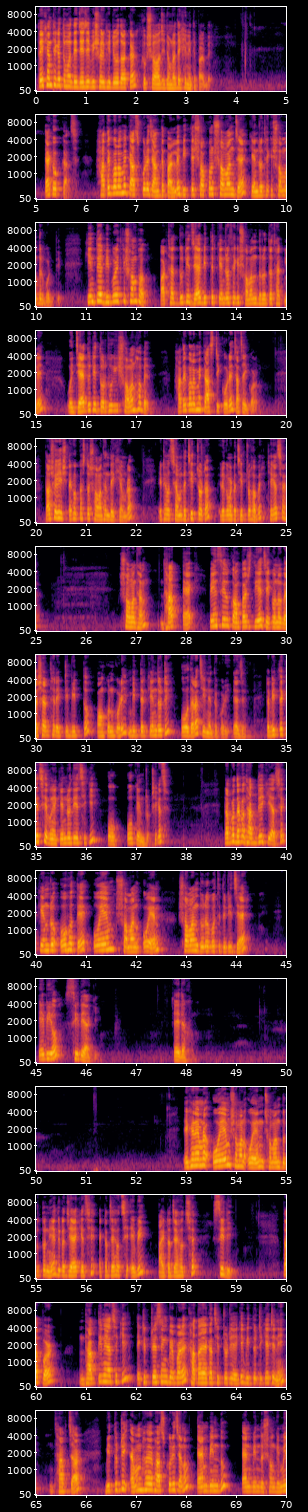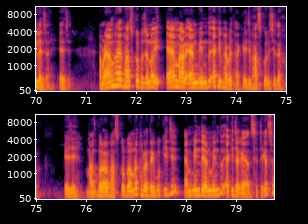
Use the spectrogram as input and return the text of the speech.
তো এখান থেকে তোমাদের যে যে বিষয়ের ভিডিও দরকার, খুব সহজেই তোমরা দেখে নিতে পারবে। একক কাজ। হাতে কলমে কাজ করে জানতে পারলে বৃত্তের সকল সমান যায় কেন্দ্র থেকে সমদূরবর্তী কিন্তু এর বিপরীত কি সম্ভব? অর্থাৎ দুটি জ্যা বৃত্তের কেন্দ্র থেকে সমান দূরত্ব থাকলে ওই জ্যা দুটির দৈর্ঘ্য কি সমান হবে? হাতে কলমে কাজটি করে যাচাই করো। তা আসলে এই একক কাজটার সমাধান দেখি আমরা। এটা হচ্ছে আমাদের চিত্রটা। এরকম একটা চিত্র হবে, ঠিক আছে? সমাধান। ধাপ এক, পেন্সিল, কম্পাস দিয়ে যে কোনো ব্যাসার্ধের একটি বৃত্ত অঙ্কন করি, বৃত্তের কেন্দ্রটি ও দ্বারা চিহ্নিত করি। এই যে একটা বৃত্ত এঁকেছি এবং এর কেন্দ্র দিয়েছি কি? ও ও কেন্দ্র, ঠিক আছে? তারপর দেখো ধাপ দুই কি আছে? কেন্দ্র ও হতে ও এম সমান ও এন সমান দূরবর্তী দুটি জ্যা সি ডি আঁকি এই দেখো। এখানে আমরা ও এম সমান ও এন সমান দূরত্ব নিয়ে দুটো জ্যা এঁকেছি। একটা জ্যা হচ্ছে এবি আর একটা জ্যা হচ্ছে সিডি তারপর ধাপ তিনে আছে কি? একটি ট্রেসিং পেপারে খাতায় আঁকা চিত্রটি এঁকে বৃত্তটি কেটে নিই। ধাপ চার বৃত্তটি এমনভাবে ভাঁজ করি যেন এম বিন্দু এন বিন্দুর সঙ্গে মিলে যায়। এই যে, আমরা এমনভাবে ভাঁজ করব যেন ওই এম আর এন বিন্দু একইভাবে থাকে। এই যে, ভাঁজ করেছি, দেখো। এই যে মাছ বরাবর ভাঁজ করব আমরা, তাহলে দেখব কি যে এম বিন্দু এন বিন্দু একই জায়গায় আছে, ঠিক আছে?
